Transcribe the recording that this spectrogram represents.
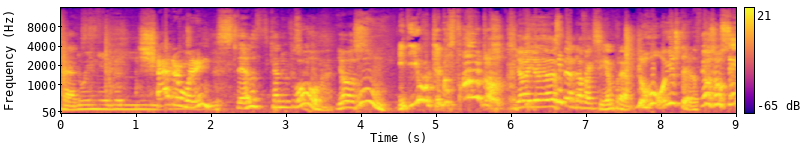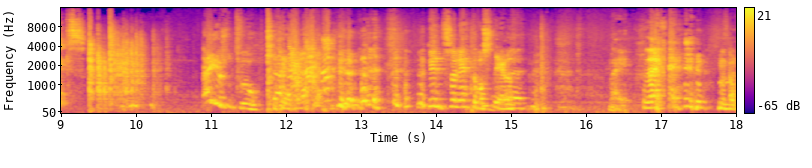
shadowing är väl... Shadowing! Stealth kan du försöka Åh, med. jag, Idioter, vad fan då? jag, jag spände faktiskt en på den. Jag har ju stealth. Jag sa sex! Nej, just det, två. det är inte så lätt att vara stealth. Nej. Nej. Men man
